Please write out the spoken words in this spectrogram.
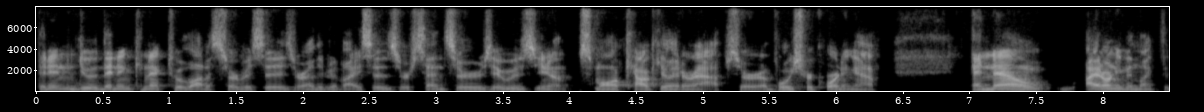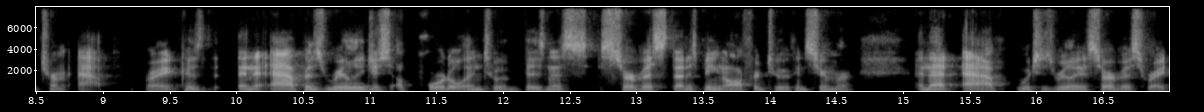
They didn't do they didn't connect to a lot of services or other devices or sensors. It was you know small calculator apps or a voice recording app. And now I don't even like the term app, right? Because an app is really just a portal into a business service that is being offered to a consumer. And that app, which is really a service, right,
